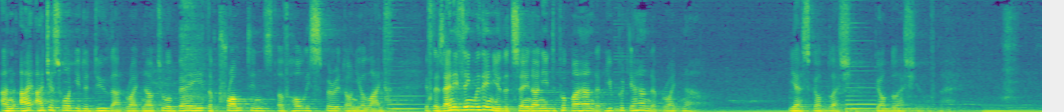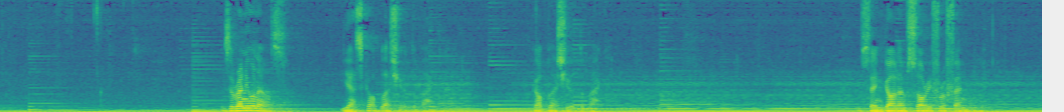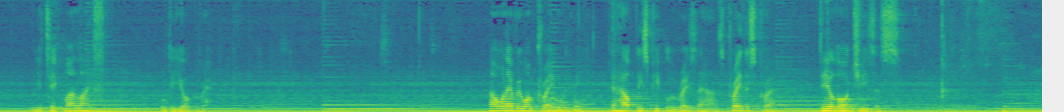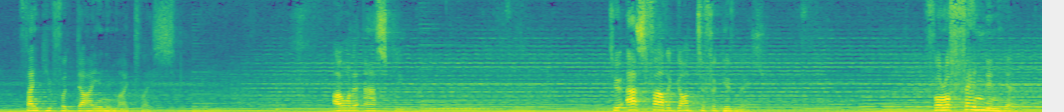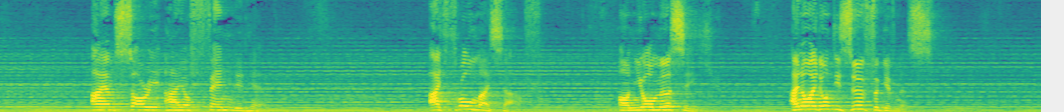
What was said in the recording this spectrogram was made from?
And I, I, just want you to do that right now, to obey the promptings of Holy Spirit on your life. If there's anything within you that's saying, I need to put my hand up, you put your hand up right now. Yes, God bless you. God bless you over there. Is there anyone else? Yes, God bless you at the back. there. God bless you at the back. You're saying, God, I'm sorry for offending you. Will you take my life into your grip? I want everyone praying with me to help these people who raise their hands. Pray this prayer Dear Lord Jesus, thank you for dying in my place. I want to ask you to ask Father God to forgive me for offending Him. I am sorry I offended Him. I throw myself on your mercy. I know I don't deserve forgiveness,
